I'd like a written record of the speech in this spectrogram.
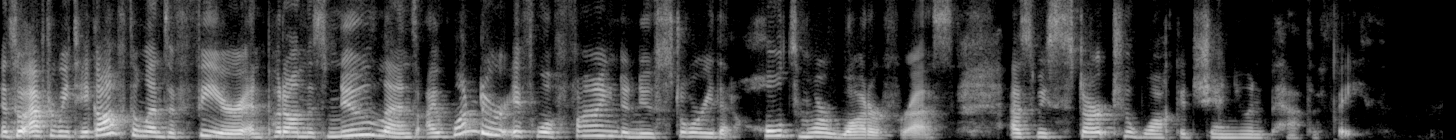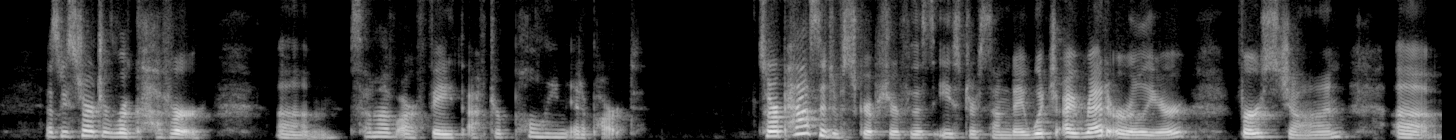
And so, after we take off the lens of fear and put on this new lens, I wonder if we'll find a new story that holds more water for us as we start to walk a genuine path of faith, as we start to recover um, some of our faith after pulling it apart. So, our passage of scripture for this Easter Sunday, which I read earlier, First John, um,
